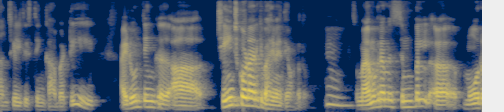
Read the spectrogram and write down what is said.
conceal this thing కాబట్టి ఐ డోంట్ థింక్ ఆ చేయించుకోవడానికి భయం అయితే ఉండదు. So mammogram is simple more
